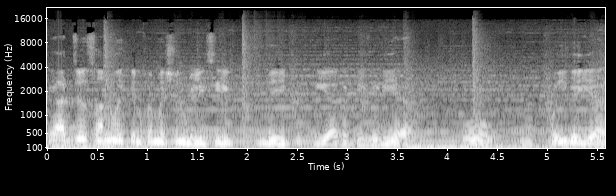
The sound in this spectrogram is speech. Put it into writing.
ਕਿ ਅੱਜ ਸਾਨੂੰ ਇੱਕ ਇਨਫੋਰਮੇਸ਼ਨ ਮਿਲੀ ਸੀ ਵੀ ਇੱਕ ਕੀਆ ਗੱਡੀ ਜਿਹੜੀ ਆ, ਉਹ ਖੋਈ ਗਈ ਆ।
